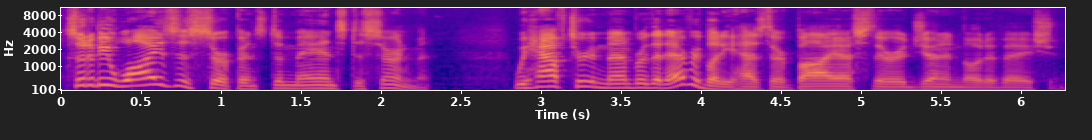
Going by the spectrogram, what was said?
So, to be wise as serpents demands discernment we have to remember that everybody has their bias, their agenda, and motivation.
